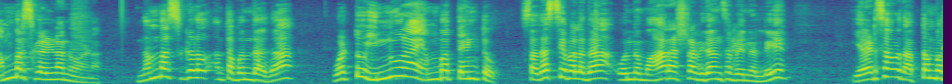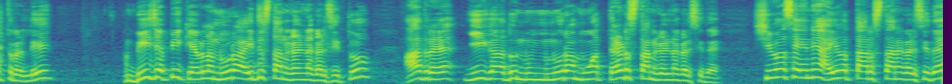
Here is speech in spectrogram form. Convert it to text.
ನಂಬರ್ಸ್ಗಳನ್ನ ನೋಡೋಣ. ನಂಬರ್ಸ್ಗಳು ಅಂತ ಬಂದಾಗ ಒಟ್ಟು ಇನ್ನೂರ ಎಂಬತ್ತೆಂಟು ಸದಸ್ಯ ಬಲದ ಒಂದು ಮಹಾರಾಷ್ಟ್ರ ವಿಧಾನಸಭೆಯಲ್ಲಿ ಎರಡು ಸಾವಿರದ ಹತ್ತೊಂಬತ್ತರಲ್ಲಿ ಬಿ ಜೆ ಪಿ ಕೇವಲ ನೂರ ಐದು ಸ್ಥಾನಗಳನ್ನ ಗಳಿಸಿತ್ತು. ಆದರೆ ಈಗ ಅದು ನೂರ ಮೂವತ್ತೆರಡು ಸ್ಥಾನಗಳನ್ನ ಗಳಿಸಿದೆ. ಶಿವಸೇನೆ ಐವತ್ತಾರು ಸ್ಥಾನ ಗಳಿಸಿದೆ.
